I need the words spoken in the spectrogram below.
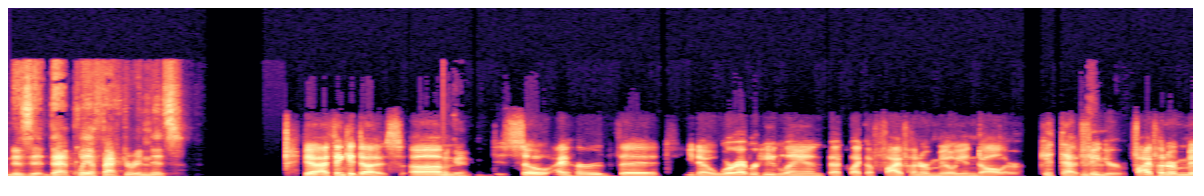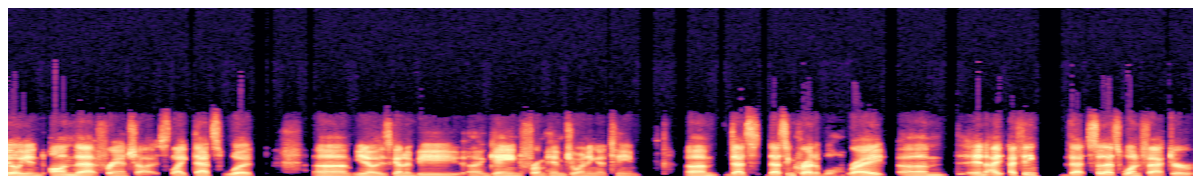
Does it that play a factor in this? Yeah, I think it does. Um, Okay. So I heard that you know wherever he lands, that's like a five hundred million dollar. Get that Mhm. figure, five hundred million on that franchise. Like that's what um, you know is going to be uh, gained from him joining a team. Um, that's that's incredible, right? Um, and I, I think that so that's one factor.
